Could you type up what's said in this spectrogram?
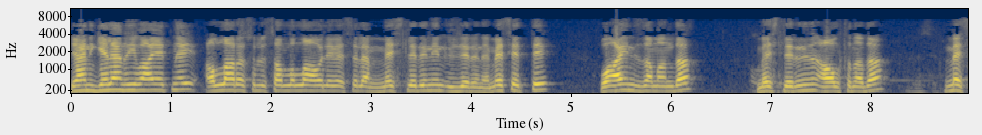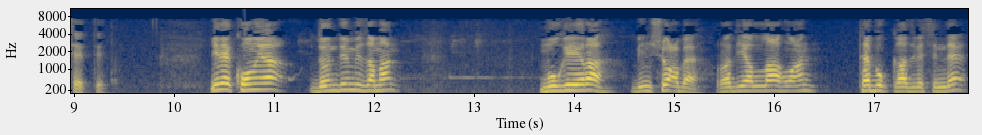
Yani gelen rivayet ne? Allah Resulü sallallahu aleyhi ve sellem meslerinin üzerine mesetti ve aynı zamanda meslerinin altına da mesetti. Yine konuya döndüğümüz zaman Mughira bin Şu'be radıyallahu an Tebuk gazvesinde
